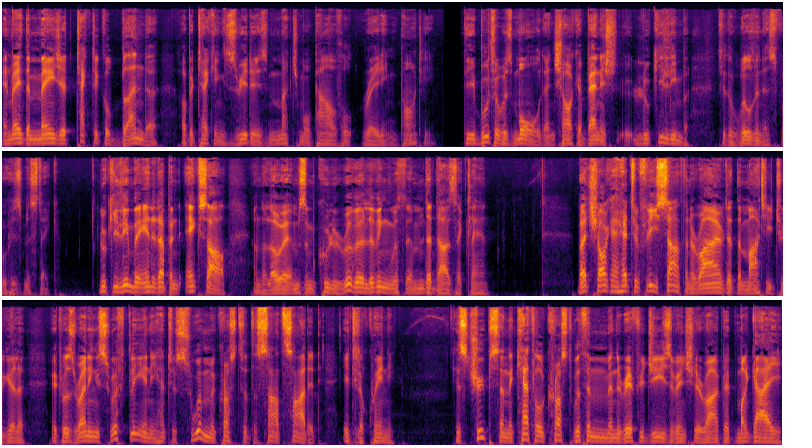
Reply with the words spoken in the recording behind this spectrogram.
and made the major tactical blunder of attacking Zwide's much more powerful raiding party. The Ibuta was mauled, and Shaka banished Lukilimba to the wilderness for his mistake. Lukilimba ended up in exile on the lower Mzimkhulu River, living with the Mdadaza clan. But Shaka had to flee south and arrived at the mighty Tugela. It was running swiftly, and he had to swim across to the south side at Etlokweni. His troops and the cattle crossed with him, and the refugees eventually arrived at Magaye,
